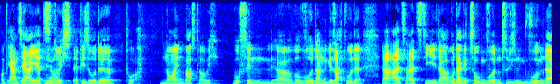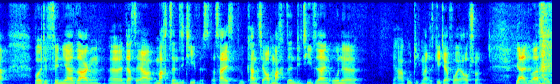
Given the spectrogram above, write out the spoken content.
Und wir haben es ja jetzt ja. durch Episode boah, 9 war es, glaube ich, wo Finn, ja, wo, wo, dann gesagt wurde, ja, als, als die da runtergezogen wurden zu diesem Wurm da, wollte Finn ja sagen, äh, dass er machtsensitiv ist. Das heißt, du kannst ja auch machtsensitiv sein, ohne ja, gut, ich meine, das geht ja vorher auch schon. Ja, du hast halt,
